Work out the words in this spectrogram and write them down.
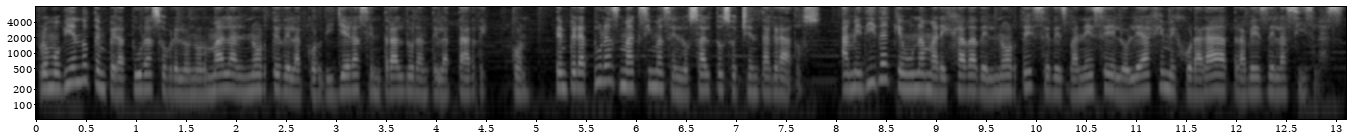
promoviendo temperaturas sobre lo normal al norte de la cordillera central durante la tarde, con temperaturas máximas en los altos 80 grados. A medida que una marejada del norte se desvanece, el oleaje mejorará a través de las islas.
